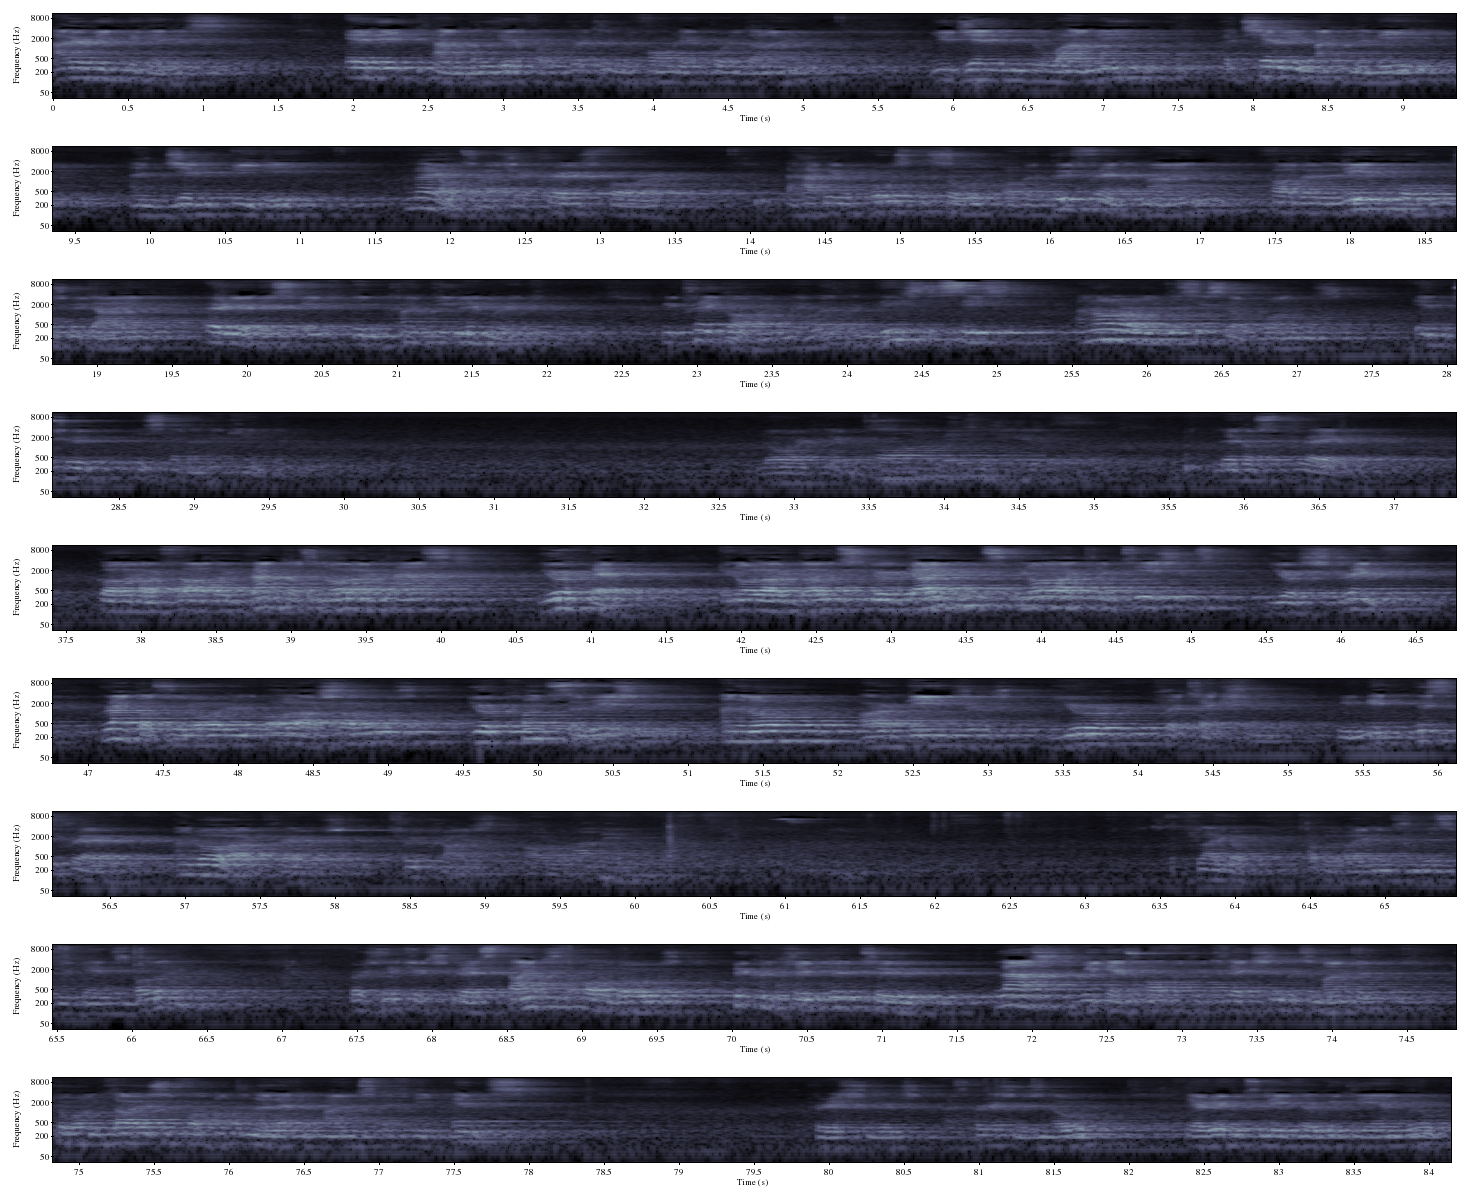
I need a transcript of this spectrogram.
Irene McGuinness, Eddie Campbell, here from Britain, formerly of Portadown, Eugene Nwami, Pacheli McNamee, and Jim Eady. And I also ask your prayers for the happy repose of the soul of a good friend of mine, Father Liam Holmes, who died earlier this week in County Limerick. We pray God may welcome these deceased and all our own deceased loved into his heavenly kingdom. Lord, hear us. Let us pray. God our Father, grant us in all our tasks your help, in all our doubts your guidance, in all our temptations your strength. Grant us, O Lord, in all our sorrows your consolation, and in all our dangers your protection. We make this prayer and all our prayers through Christ our Lord. Amen. flag up a couple of items in this weekend's bulletin. Firstly, to express thanks to all those who contributed to last weekend's offertory collection, which amounted to £1,411.50. pence. Parishioners, as parishioners know, they are able to leave their weekly envelope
